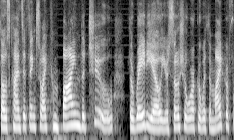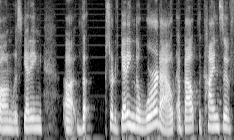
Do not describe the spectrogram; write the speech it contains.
those kinds of things. So I combined the two. The radio, your social worker with the microphone, was getting uh, the sort of getting the word out about the kinds of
